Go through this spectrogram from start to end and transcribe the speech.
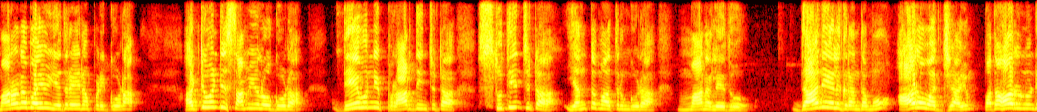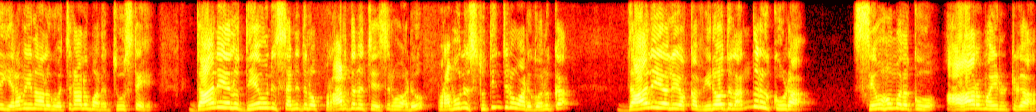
మరణ భయం ఎదురైనప్పటికి కూడా అటువంటి సమయంలో కూడా దేవుణ్ణి ప్రార్థించుట స్థుతించుట ఎంత మాత్రం కూడా మానలేదు. దానియలు గ్రంథము ఆరో అధ్యాయం పదహారు నుండి ఇరవై నాలుగు వచనాలు మనం చూస్తే దానియలు దేవుని సన్నిధిలో ప్రార్థన చేసినవాడు ప్రభుని స్థుతించినవాడు గనుక దానియలు యొక్క విరోధులందరూ కూడా సింహములకు ఆహారమైనట్టుగా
